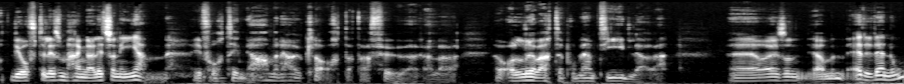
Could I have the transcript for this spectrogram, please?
at vi ofte liksom henger litt sånn igjen i fortiden. Ja, men jeg har jo klart dette før, eller det har aldri vært et problem tidligere. Eh, og jeg er sånn, ja, men er det det nå?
